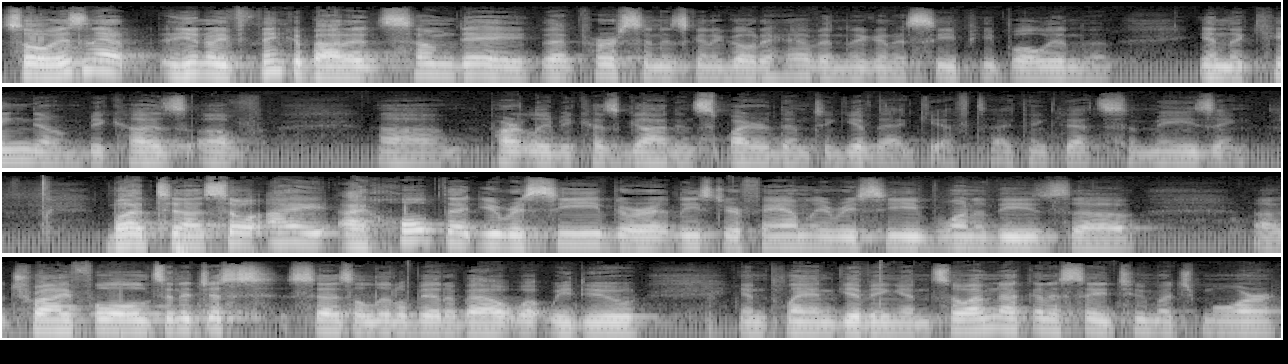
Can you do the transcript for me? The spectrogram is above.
So, isn't that, you know, if you think about it, someday that person is going to go to heaven. They're going to see people in the, in the kingdom because of uh, partly because God inspired them to give that gift. I think that's amazing. But uh, so I, I hope that you received, or at least your family received, one of these uh, uh, trifolds, and it just says a little bit about what we do in plan giving. And so I'm not going to say too much more.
